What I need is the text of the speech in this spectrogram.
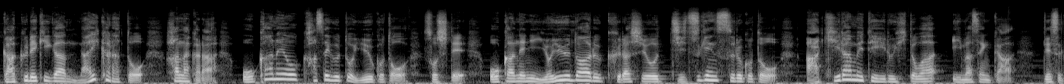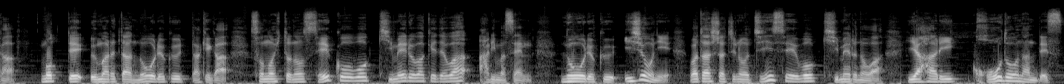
学歴がないからと花からお金を稼ぐということそしてお金に余裕のある暮らしを実現することを諦めている人はいませんか？ですが持って生まれた能力だけがその人の成功を決めるわけではありません。能力以上に私たちの人生を決めるのはやはり行動なんです。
